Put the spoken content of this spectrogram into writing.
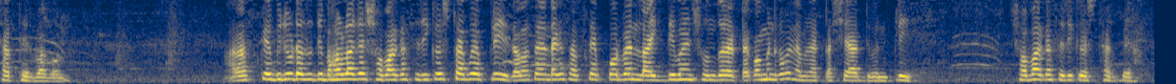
স্বার্থের পাগল। আর আজকের ভিডিওটা যদি ভালো লাগে, সবার কাছে রিকোয়েস্ট থাকবে প্লিজ আমার চ্যানেলটাকে সাবস্ক্রাইব করবেন লাইক দিবেন, সুন্দর একটা কমেন্ট করবেন, এবং একটা শেয়ার দিবেন প্লিজ সবার কাছে রিকোয়েস্ট থাকবে।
